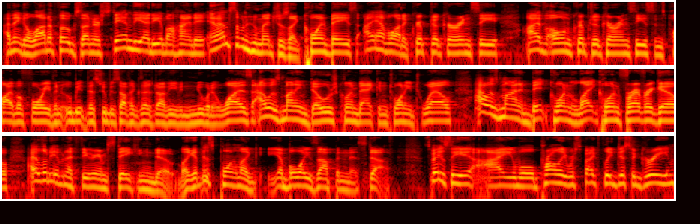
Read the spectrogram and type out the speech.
I think a lot of folks understand the idea behind it, and I'm someone who mentions like Coinbase. I have a lot of cryptocurrency. I've owned cryptocurrency since probably before even Ubi, this Ubisoft executive even knew what it was. I was mining Dogecoin back in 2012. I was mining Bitcoin and Litecoin forever ago. I literally have an Ethereum staking node. Like at this point, like your boy's up in this stuff. So basically, I will probably respectfully disagree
